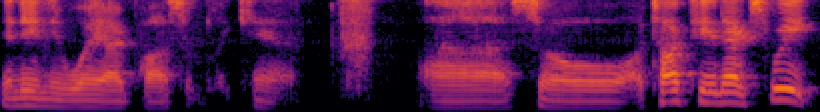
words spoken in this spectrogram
in any way I possibly can. Uh, so I'll talk to you next week.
